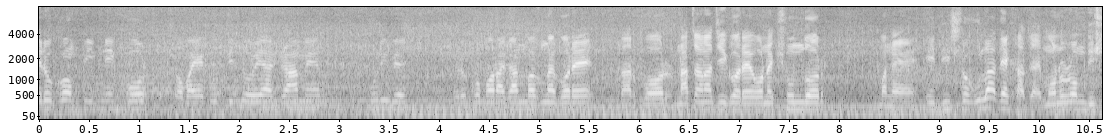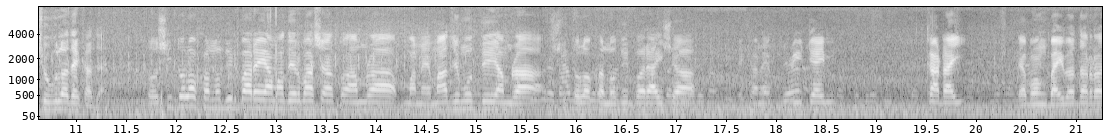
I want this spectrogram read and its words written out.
এরকম পিকনিক বোট সবাই একত্রিত হইয়া গ্রামের পরিবেশ এরকম ওরা গান বাজনা করে, তারপর নাচানাচি করে, অনেক সুন্দর মানে এই দৃশ্যগুলা দেখা যায়, মনোরম দৃশ্যগুলা দেখা যায়। তো শীতলক্ষা নদীর পাড়ে আমাদের বাসা, তো আমরা মানে মাঝে মধ্যেই আমরা শীতলক্ষা নদীর পাড়ে আইসা এখানে ফ্রি টাইম কাটাই এবং বাইবাদাররা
